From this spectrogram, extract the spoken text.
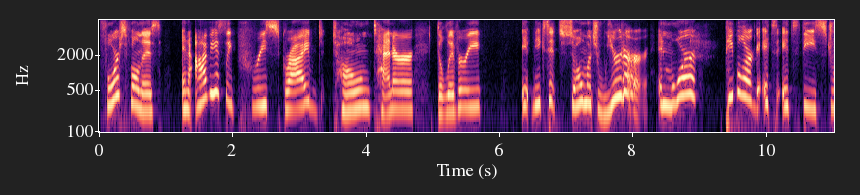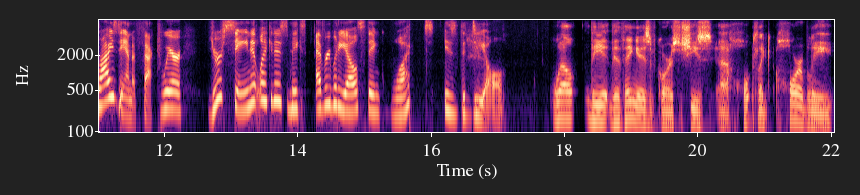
forcefulness and obviously prescribed tone tenor delivery it makes it so much weirder and more people are it's it's the Streisand effect where you're saying it like this makes everybody else think what is the deal Well, the the thing is, of course, she's uh, ho- like horribly.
